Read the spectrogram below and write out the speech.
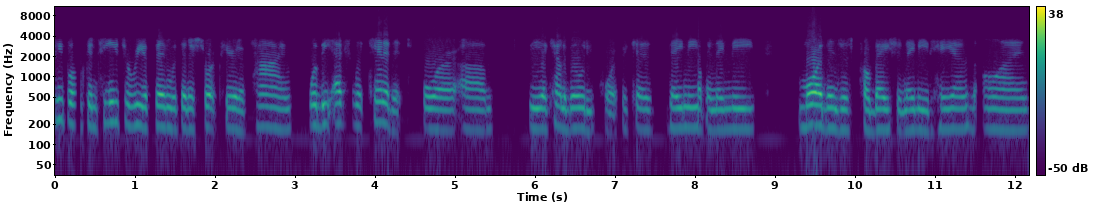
people who continue to reoffend within a short period of time would be excellent candidates for um, the accountability court because they need and they need more than just probation. They need hands-on,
